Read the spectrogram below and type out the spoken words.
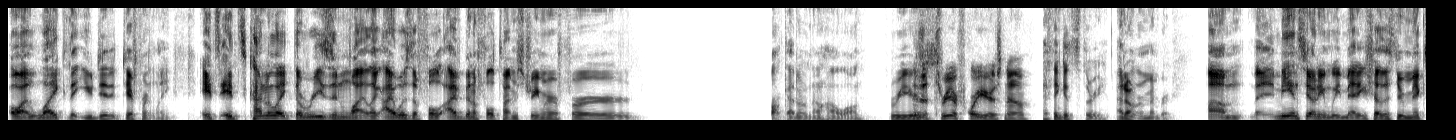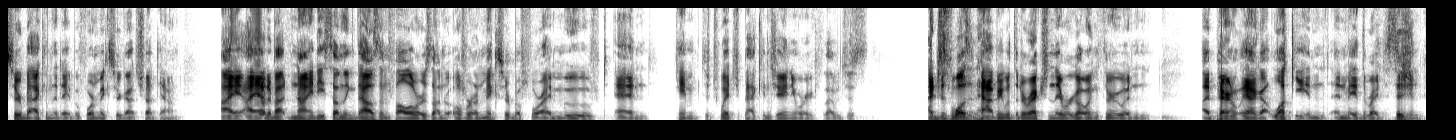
Oh, I like that you did it differently." It's it's kind of like the reason why like I was a full I've been a full time streamer for fuck I don't know how long three years Is it three or four years now? I think it's three. I don't remember. Um, me and Sione, we met each other through Mixer back in the day before Mixer got shut down. I, I had about ninety something thousand followers on over on Mixer before I moved and came to Twitch back in January because I was just, I just wasn't happy with the direction they were going through, and apparently I got lucky and, and made the right decision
